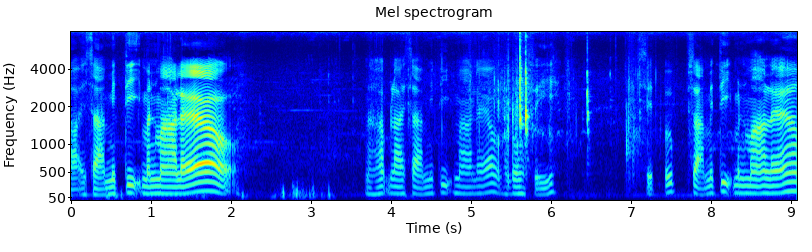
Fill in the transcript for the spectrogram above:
ลายสามมิติมันมาแล้ว นะครับ ลายสามมิติมาแล้วลงสี เสร็จปุ๊บสามมิติมันมาแล้ว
